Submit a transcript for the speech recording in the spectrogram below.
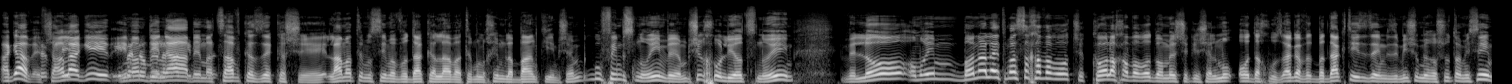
אגב, אפשר להגיד, אם, אם המדינה במצב כזה קשה, למה אתם עושים עבודה קלה ואתם הולכים לבנקים, שהם גופים שנואים וימשיכו להיות שנואים, ולא אומרים, בוא נעלה את מס החברות, שכל החברות במשק ישלמו עוד אחוז. אגב, בדקתי את זה עם זה מישהו מרשות המיסים,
